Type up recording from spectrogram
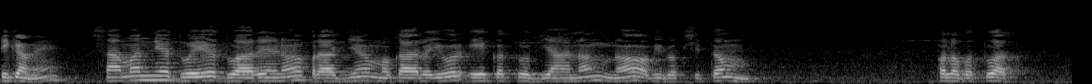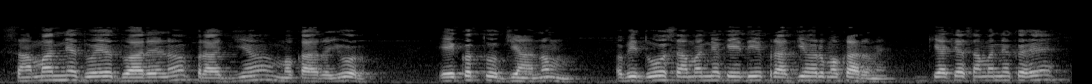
टीका में सामान्य द्वय द्वारेण प्राज्ञ मकारोर एकत्व ज्ञान न अविवक्षितम। फलवत्वात्। सामान्य द्वय द्वारेण प्राज्ञ मकारोर एकत्व ज्ञानम अभी दो सामान्य कह दिए प्राज्ञ और मकार में। क्या क्या सामान्य कहे?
